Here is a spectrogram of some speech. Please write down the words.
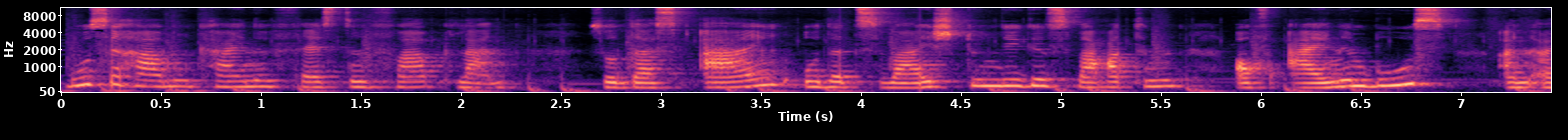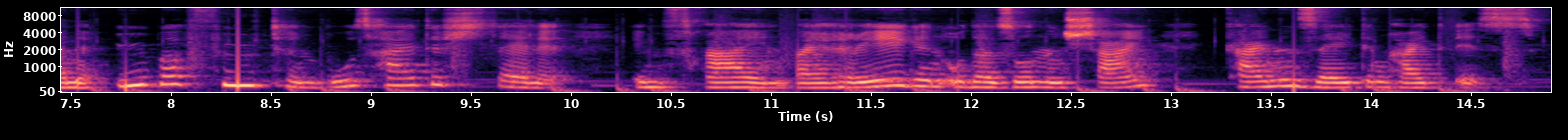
Busse haben keinen festen Fahrplan, sodass ein- oder zweistündiges Warten auf einen Bus an einer überfüllten Bushaltestelle im Freien bei Regen oder Sonnenschein keine Seltenheit ist.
